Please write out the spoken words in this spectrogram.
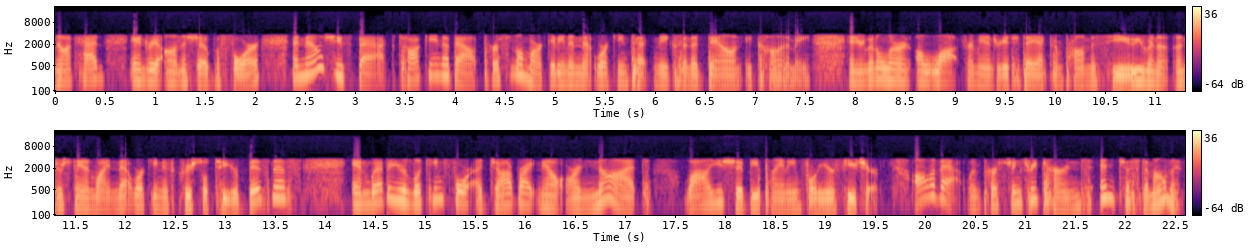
Now, I've had Andrea on the show before, and now she's back talking about personal marketing and networking techniques in a down economy. And you're going to learn a lot from Andrea today, I can promise you. You're going to understand why networking is crucial to your business, and whether you're looking for a job right now or not, while you should be planning for your future. All of that when Purse Strings returns in just a moment.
